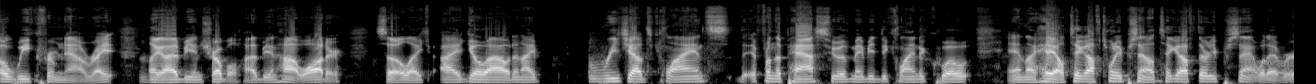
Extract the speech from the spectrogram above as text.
a week from now, right? Mhm. Like I'd be in trouble. I'd be in hot water. So like I go out and I reach out to clients from the past who have maybe declined a quote and like, hey, I'll take off twenty percent, I'll take off thirty percent, whatever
